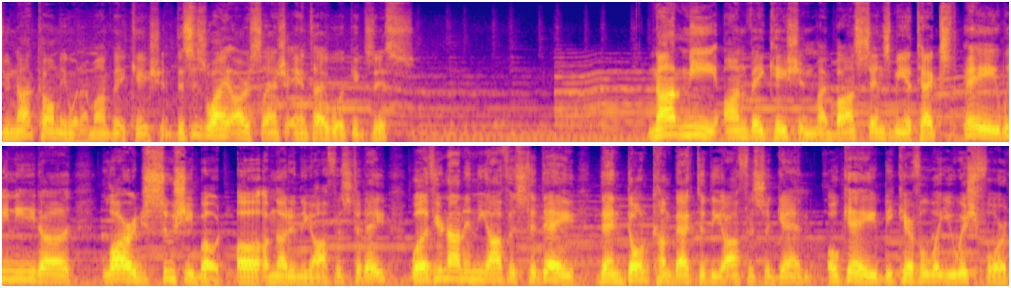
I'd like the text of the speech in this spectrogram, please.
Do not call me when I'm on vacation. This is why r slash anti-work exists. Not me on vacation. My boss sends me a text. Hey, we need a large sushi boat. Uh, I'm not in the office today. Well, if you're not in the office today, then don't come back to the office again. Okay, be careful what you wish for.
